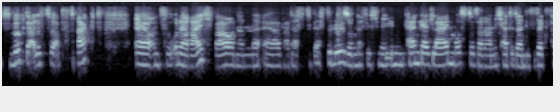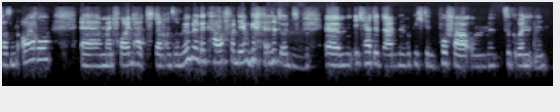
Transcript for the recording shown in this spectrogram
es, wirkte alles zu abstrakt äh, und zu unerreichbar. Und dann äh, war das die beste Lösung, dass ich mir eben kein Geld leihen musste, sondern ich hatte dann diese 6000 Euro. Äh, mein Freund hat dann unsere Möbel gekauft von dem Geld und mhm. ähm, ich hatte dann wirklich den Puffer, um zu gründen.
